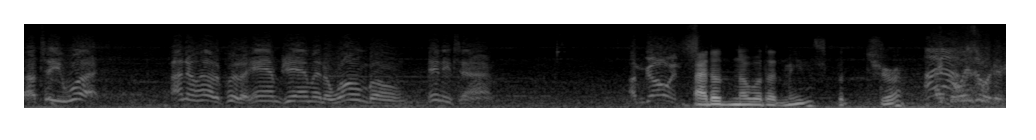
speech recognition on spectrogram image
I'll tell you what, I know how to put a ham jam in a wombo anytime. I'm going. I don't know what that means, but sure. I go as ordered.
